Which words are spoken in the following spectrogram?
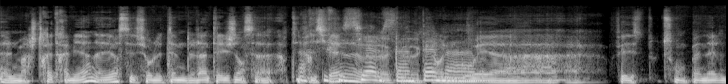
elles marchent très très bien. D'ailleurs, c'est sur le thème de l'intelligence artificielle. artificielle c'est un thème. A, fait tout son panel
